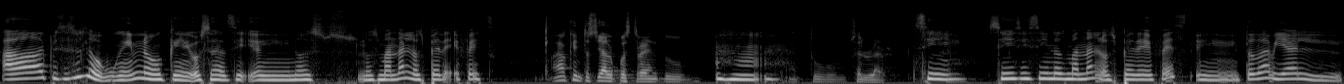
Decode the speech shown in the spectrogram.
Ay, pues eso es lo bueno, que, o sea, sí, eh, nos, nos mandan los PDFs. Ah, ok, entonces ya lo puedes traer en tu, Ujú. en tu celular. Sí, sí, sí, sí, nos mandan los PDFs. eh, todavía el,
